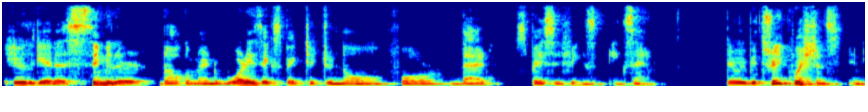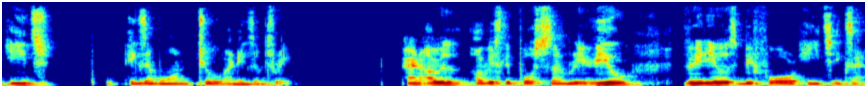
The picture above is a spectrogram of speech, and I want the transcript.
you will get a similar document. What is expected to know for that specific exam? There will be three questions in each exam 1 2 and exam 3 and i will obviously post some review videos before each exam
